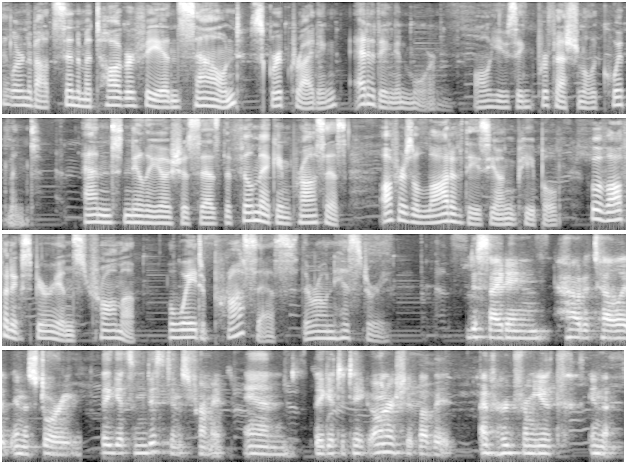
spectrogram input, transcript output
They learn about cinematography and sound, script writing, editing, and more all using professional equipment. And Yosha says the filmmaking process offers a lot of these young people who have often experienced trauma a way to process their own history. Deciding how to tell it in a story, they get some distance from it and they get to take ownership of it. I've heard from youth in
